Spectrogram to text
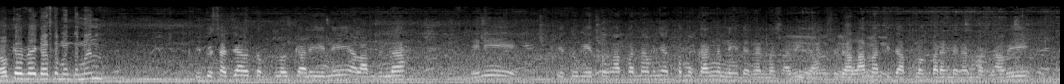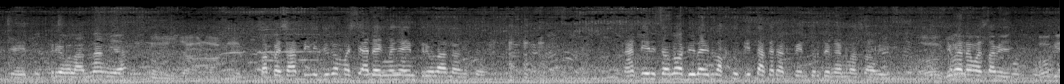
Oke baiklah teman-teman. Itu saja untuk vlog kali ini. Alhamdulillah ini hitung-hitung apa namanya temu kangen nih dengan Mas Awi ya. Sudah lama tidak vlog bareng dengan Mas Awi yaitu trio lanang ya. Sampai saat ini juga masih ada yang nanyain trio lanang tuh. Nanti insya Allah di lain waktu kita akan adventure dengan Mas Awi. Gimana Mas Awi? Oke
